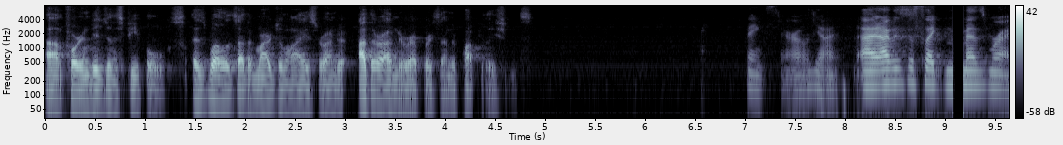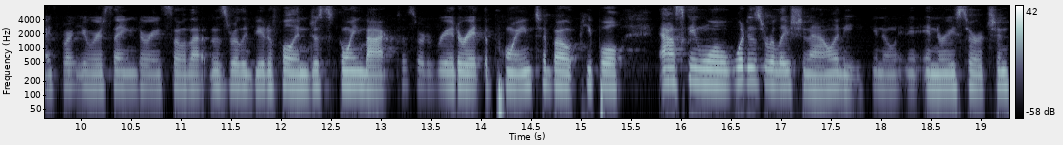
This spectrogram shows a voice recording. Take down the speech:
uh, for Indigenous peoples, as well as other marginalized or under, other underrepresented populations? Thanks, Darrell. Yeah, I, I, was just like mesmerized what you were saying, Dori. So that was really beautiful. And just going back to sort of reiterate the point about people asking, well, what is relationality? You know, in, in research, and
